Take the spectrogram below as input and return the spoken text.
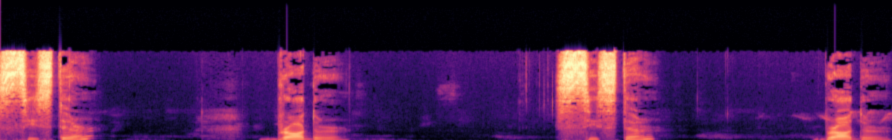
sister brother sister brother.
